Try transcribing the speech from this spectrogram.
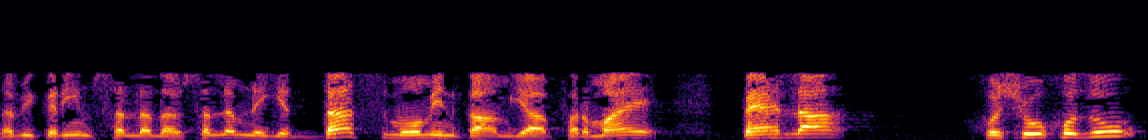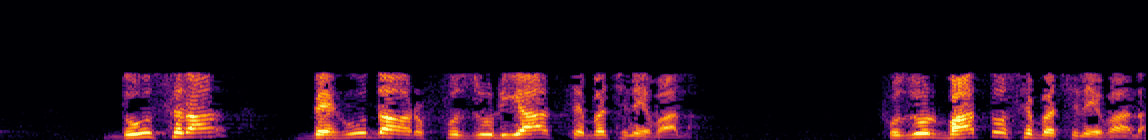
نبی کریم صلی اللہ علیہ وسلم نے یہ دس مومن کامیاب فرمائے، پہلا خوشو خزو دوسرا بےحودہ اور فضولیات سے بچنے والا، فضول باتوں سے بچنے والا۔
